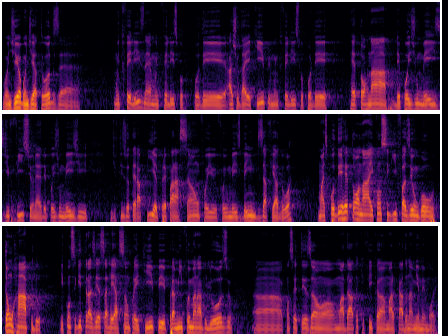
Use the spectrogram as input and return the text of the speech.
Bom dia, bom dia a todos. É muito feliz, né? Muito feliz por poder ajudar a equipe, muito feliz por poder retornar depois de um mês difícil, né? Depois de um mês de, de fisioterapia, preparação, foi foi um mês bem desafiador, mas poder retornar e conseguir fazer um gol tão rápido e conseguir trazer essa reação para a equipe, para mim foi maravilhoso. Uh, com certeza uma data que fica marcada na minha memória.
